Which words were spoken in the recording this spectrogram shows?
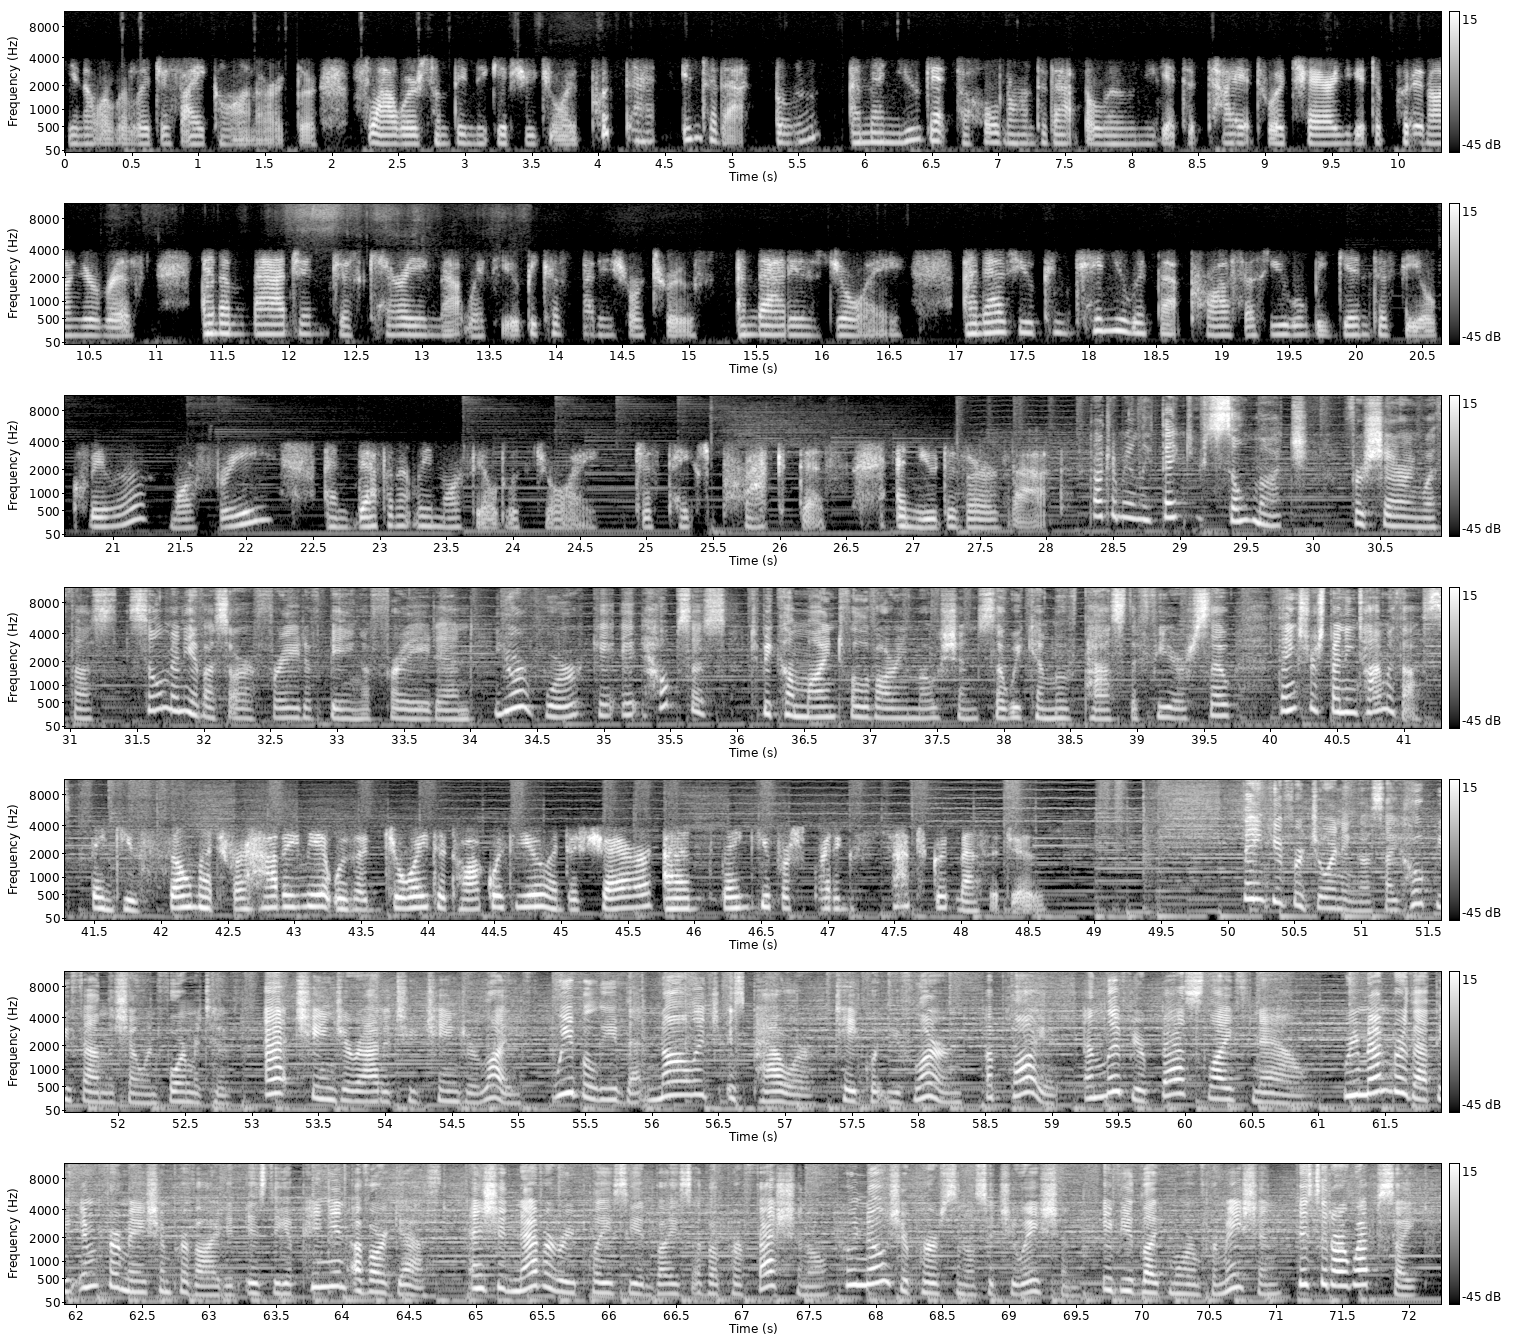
you know, a religious icon or the flower, something that gives you joy. Put that into that balloon And then you get to hold on to that balloon. You get to tie it to a chair. You get to put it on your wrist. And imagine just carrying that with you because that is your truth and that is joy. And as you continue with that process, you will begin to feel clearer, more free, and definitely more filled with joy. It just takes practice, and you deserve that. Dr. Manley, thank you so much for sharing with us. So many of us are afraid of being afraid, and your work it, it, helps us to become mindful of our emotions so we can move past the fear. So, thanks for spending time with us. Thank you so much for having me. It was a joy to talk with you and to share, and thank you for spreading such good messages. Thank you for joining us. I hope you found the show informative. Change Your Attitude, Change Your Life, we believe that knowledge is power. Take what you've learned, apply it, and live your best life now. Remember that the information provided is the opinion of our guest and should never replace the advice of a professional who knows your personal situation. If you'd like more information, visit our website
